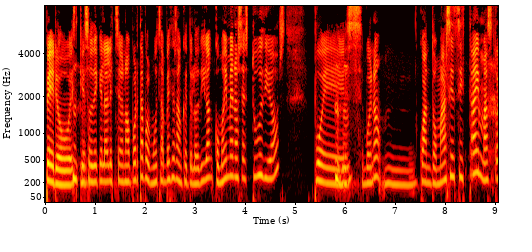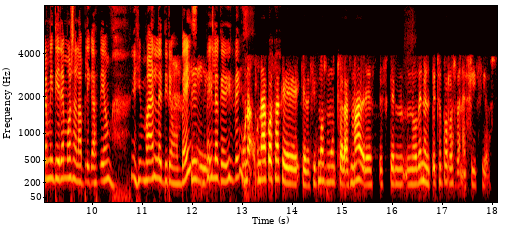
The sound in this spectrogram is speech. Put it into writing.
Pero es que eso de que la leche no aporta, pues muchas veces, aunque te lo digan, como hay menos estudios, pues bueno, mm, cuanto más insistáis, más remitiremos a la aplicación y más le diremos. ¿Veis? ¿Veis lo que dicen? Una, una cosa que, que decimos mucho a las madres es que no den el pecho por los beneficios.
